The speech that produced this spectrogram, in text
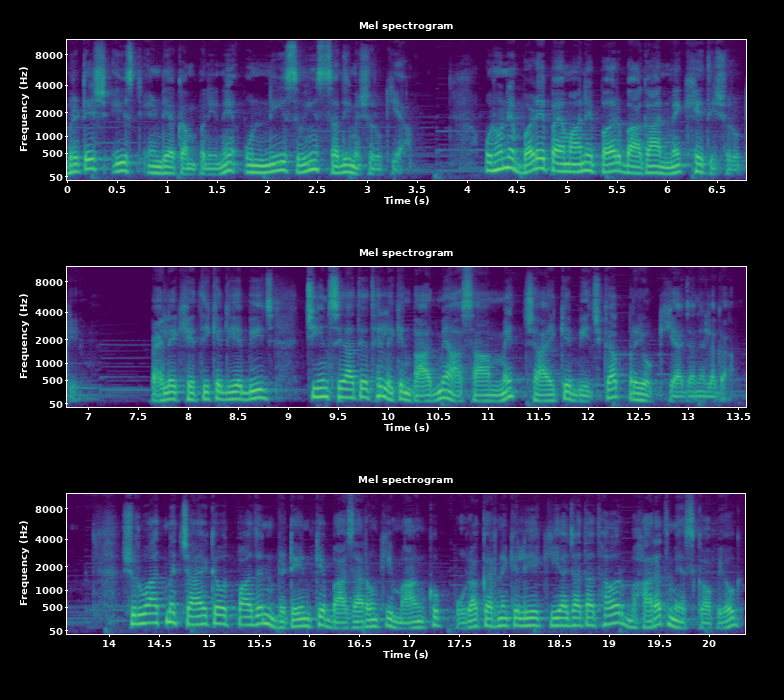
ब्रिटिश ईस्ट इंडिया कंपनी ने 19वीं सदी में शुरू किया। उन्होंने बड़े पैमाने पर बागान में खेती शुरू की। पहले खेती के लिए बीज चीन से आते थे, लेकिन बाद में आसाम में चाय के बीज का प्रयोग किया जाने लगा। शुरुआत में चाय का उत्पादन ब्रिटेन के बाजारों की मांग को पूरा करने के लिए किया जाता था और भारत में इसका उपयोग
